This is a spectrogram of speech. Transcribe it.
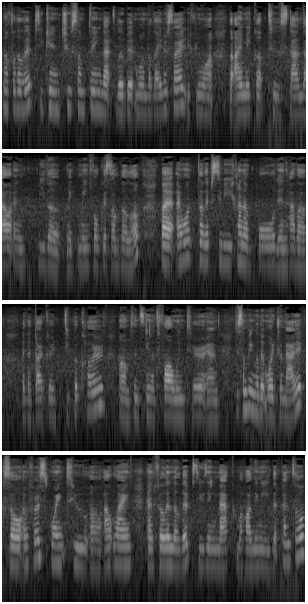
Now for the lips, you can choose something that's a little bit more on the lighter side if you want the eye makeup to stand out and be the like main focus of the look. But I want the lips to be kind of bold and have a like a darker, deeper color um, since you know it's fall, winter, and just something a little bit more dramatic. So I'm first going to uh, outline and fill in the lips using MAC Mahogany Lip Pencil,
